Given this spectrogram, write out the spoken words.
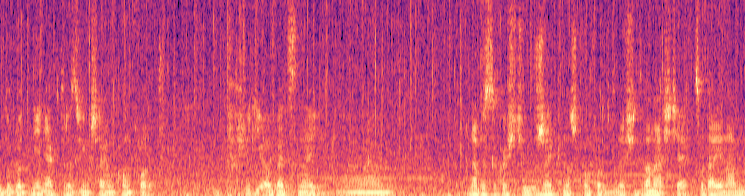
udogodnienia, które zwiększają komfort. W chwili obecnej y, na wysokości łóżek nasz komfort wynosi 12, co daje nam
